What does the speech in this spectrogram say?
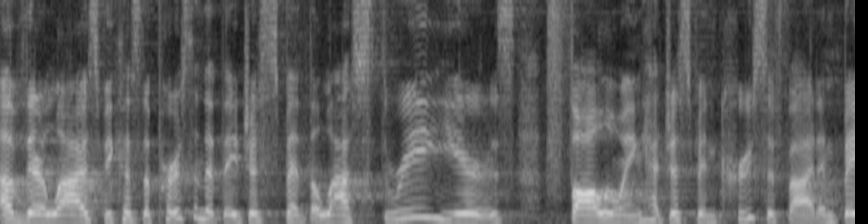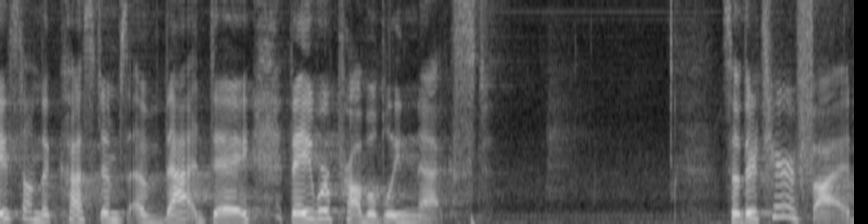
of their lives because the person that they just spent the last three years following had just been crucified. And based on the customs of that day, they were probably next. So they're terrified.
